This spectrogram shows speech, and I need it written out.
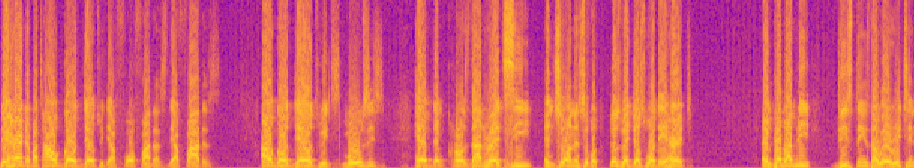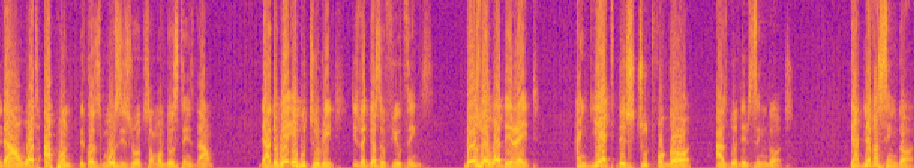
They heard about how God dealt with their forefathers, their fathers. How God dealt with Moses, helped them cross that Red Sea, and so on and so forth. Those were just what they heard. And probably these things that were written down, what happened, because Moses wrote some of those things down, that they were able to read. These were just a few things. Those were what they read. And yet they stood for God as though they've seen God. They had never seen God.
